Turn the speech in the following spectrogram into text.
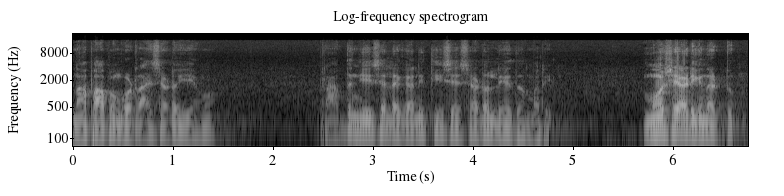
నా పాపం కూడా రాశాడో ఏమో. ప్రార్థన చేసేలే కానీ తీసేశాడో లేదో మరి. మోషే అడిగినట్టు.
